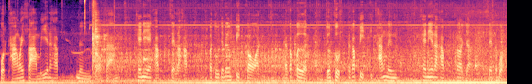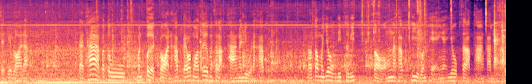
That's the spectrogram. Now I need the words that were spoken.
กดค้างไว้ 3 วินะครับ 1 2 3 แค่นี้ครับ เสร็จแล้วครับ ประตูจะเริ่มปิดก่อน แล้วก็เปิดจนสุด แล้วก็ปิดอีกครั้งหนึ่งแค่นี้นะครับ ก็จะเซตระบบเสร็จเรียบร้อยแล้ว แต่ถ้าประตูมันเปิดก่อนนะครับ แปลว่ามอเตอร์มันสลับทางกันอยู่นะครับ เราต้องมาโยกดิฟสวิตสองนะครับ ที่อยู่บนแผงเนี่ยโยกสลับทางกันนะครับ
